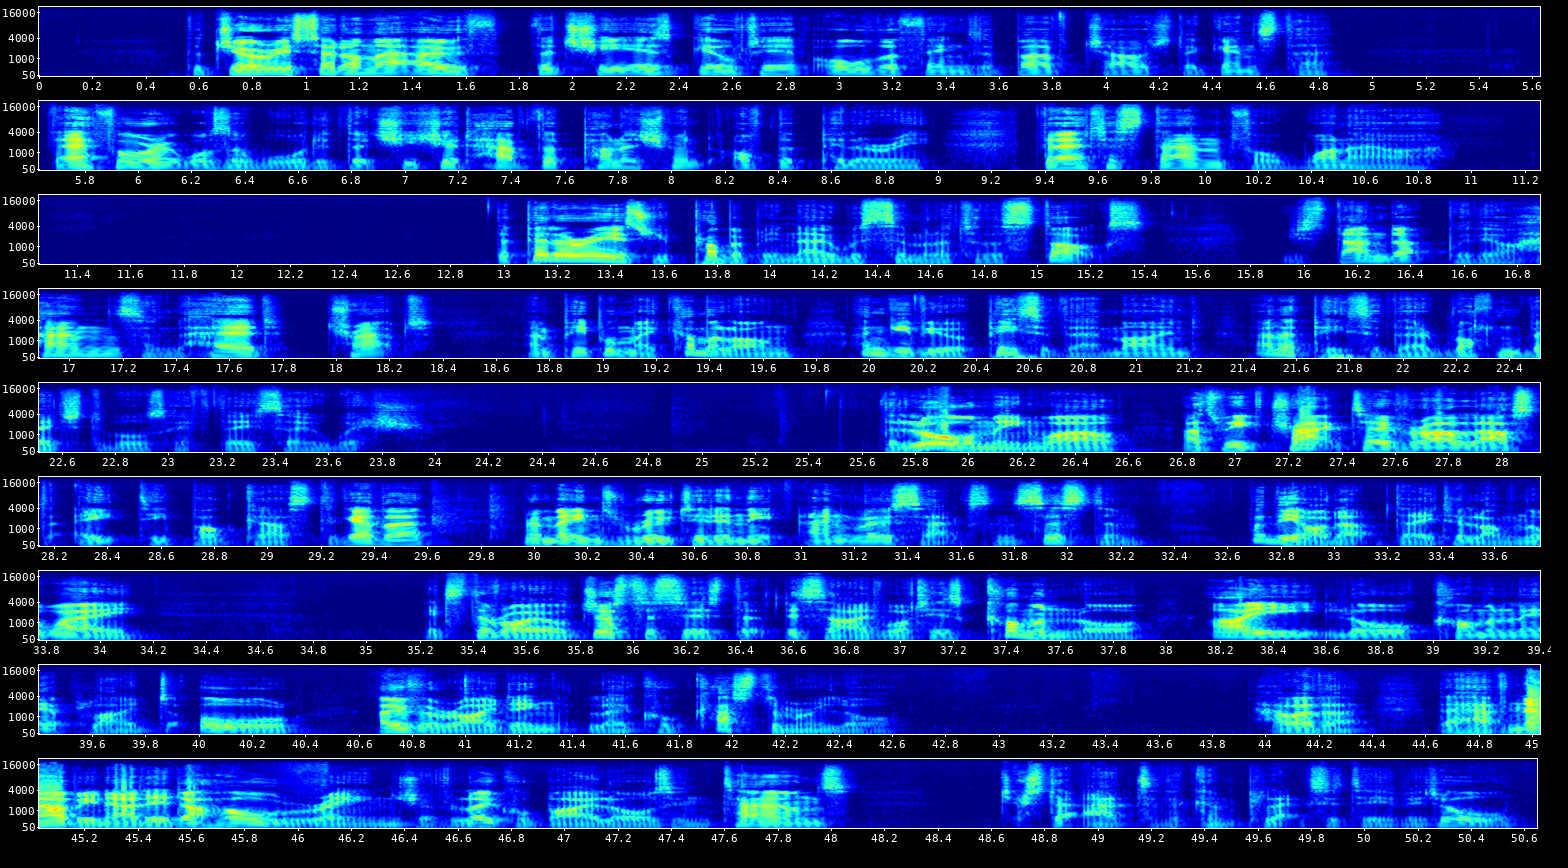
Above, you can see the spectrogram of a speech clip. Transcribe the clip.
The jury said on their oath that she is guilty of all the things above charged against her. Therefore it was awarded that she should have the punishment of the pillory, there to stand for one hour. The pillory, as you probably know, was similar to the stocks. You stand up with your hands and head trapped, and people may come along and give you a piece of their mind and a piece of their rotten vegetables if they so wish. The law, meanwhile, as we've tracked over our last 80 podcasts together, remains rooted in the Anglo Saxon system, with the odd update along the way. It's the royal justices that decide what is common law, i.e., law commonly applied to all, overriding local customary law. However, there have now been added a whole range of local bylaws in towns, just to add to the complexity of it all.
